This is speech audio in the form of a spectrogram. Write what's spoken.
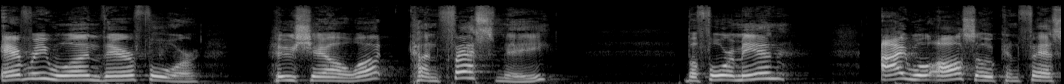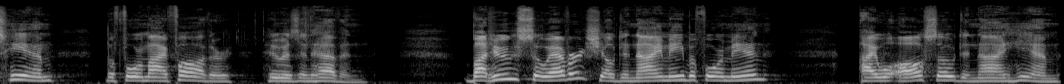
Everyone, therefore, who shall what? Confess me before men, I will also confess him before my Father who is in heaven. But whosoever shall deny me before men, I will also deny him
